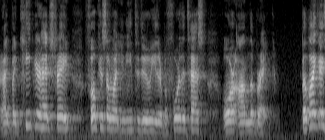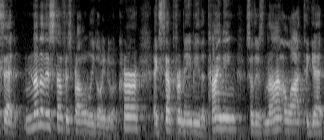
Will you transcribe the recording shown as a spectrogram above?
Right? But keep your head straight. Focus on what you need to do either before the test or on the break. But like I said, none of this stuff is probably going to occur except for maybe the timing. So there's not a lot to get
